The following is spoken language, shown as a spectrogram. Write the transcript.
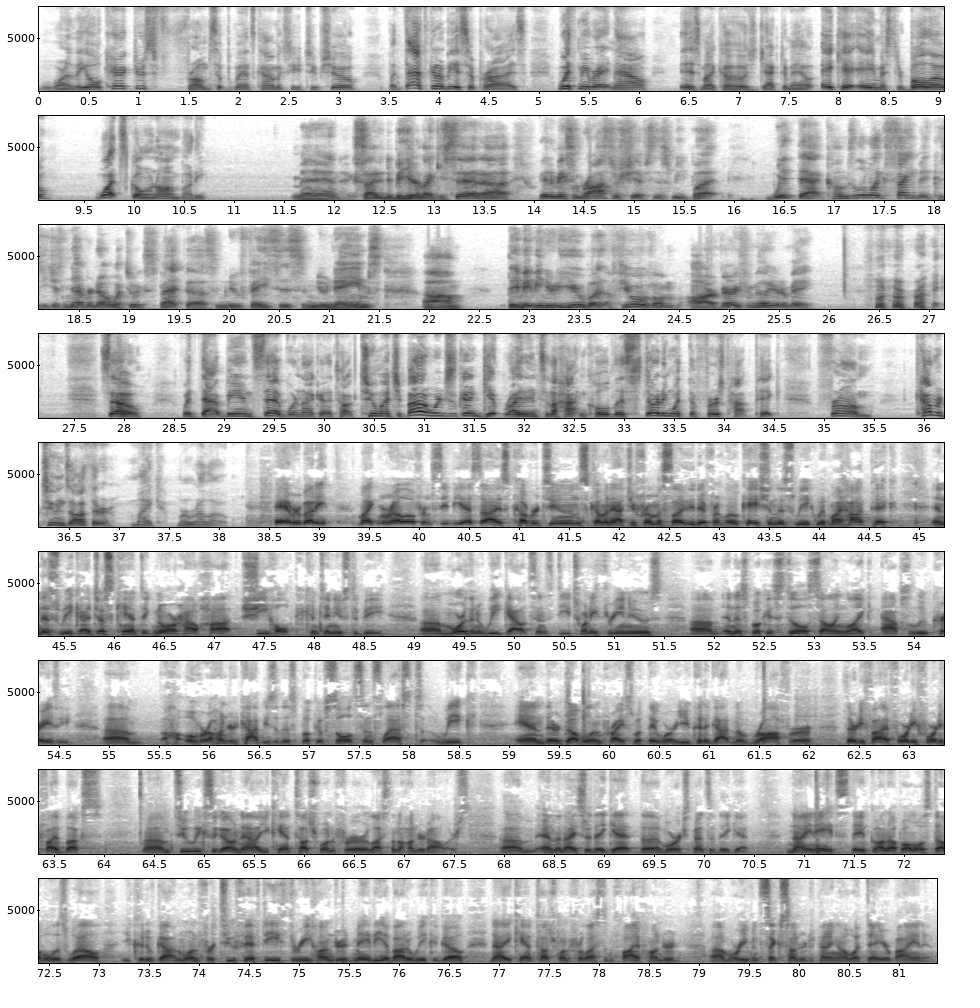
one of the old characters from Simpleman's Comics YouTube show, but that's going to be a surprise. With me right now is my co-host Jack DeMeo, aka Mr. Bolo. What's going on, buddy? Man, excited to be here. Like you said, uh, we had to make some roster shifts this week, but with that comes a little excitement because you just never know what to expect. Uh, some new faces, some new names. Um, they may be new to you, but a few of them are very familiar to me. right. So, with that being said, we're not going to talk too much about it. We're just going to get right into the hot and cold list, starting with the first hot pick from Cover Tunes author Mike Morello. Hey everybody, Mike Morello from CBSI's Cover Tunes coming at you from a slightly different location this week with my hot pick. And this week I just can't ignore how hot She-Hulk continues to be. Um, more than a week out since D23 news, um, and this book is still selling like absolute crazy. Um, over 100 copies of this book have sold since last week and they're double in price what they were. You could have gotten a raw for 35, 40, 45 bucks um, two weeks ago. Now you can't touch one for less than $100. Um, and the nicer they get, the more expensive they get. 9 eighths, they've gone up almost double as well. You could have gotten one for 250, 300 maybe about a week ago. Now you can't touch one for less than 500 um, or even 600 depending on what day you're buying it.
